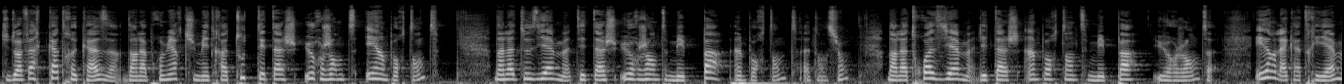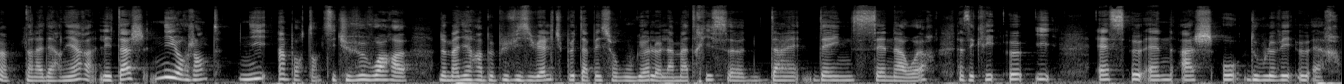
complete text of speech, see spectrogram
Tu dois faire quatre cases. Dans la première, tu mettras toutes tes tâches urgentes et importantes. Dans la deuxième, tes tâches urgentes mais pas importantes, attention. Dans la troisième, les tâches importantes mais pas urgentes. Et dans la quatrième, dans la dernière, les tâches ni urgentes ni importante. Si tu veux voir euh, de manière un peu plus visuelle, tu peux taper sur Google la matrice euh, d'Eisenhower. Ça s'écrit E-I-S-E-N-H-O-W-E-R.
